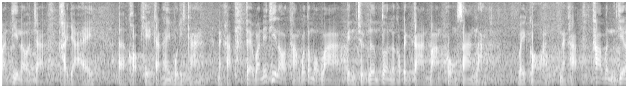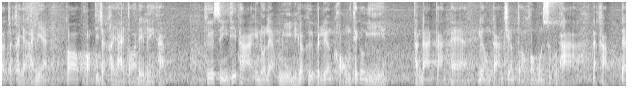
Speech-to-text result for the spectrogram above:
วันที่เราจะขยายขอบเขตการให้บริการนะครับ แต่วันนี้ที่เราทำก็ต้องบอกว่าเป็นจุดเริ่มต้นแล้วก็เป็นการวางโครงสร้างหลักไว้ก่อนนะครับ ถ้าวันหนึ่งที่เราจะขยายเนี่ยก็พร้อมที่จะขยายต่อได้เลยครับ คือสิ่งที่ทาง i n n o l a b มีนี่ก็คือเป็นเรื่องของเทคโนโลยีทางด้านการแพทย์ เรื่องของการเชื่อมต่อข้อมูลสุขภาพนะครับ แต่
